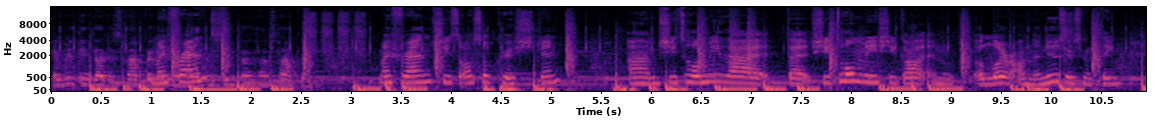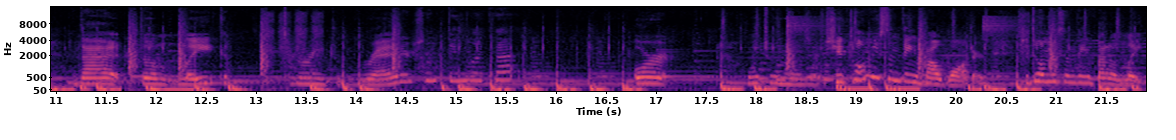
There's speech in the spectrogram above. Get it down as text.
everything that is happening. My friend. Everything that has happened. My friend, she's also Christian um, she told me that that she told me she got an alert on the news or something that the lake turned red or something like that. Or which one was it? She told me something about water. She told me something about a lake.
